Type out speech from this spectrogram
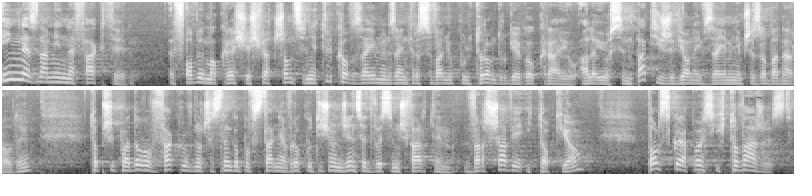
Inne znamienne fakty w owym okresie świadczące nie tylko o wzajemnym zainteresowaniu kulturą drugiego kraju, ale i o sympatii żywionej wzajemnie przez oba narody, to przykładowo fakt równoczesnego powstania w roku 1924 w Warszawie i Tokio polsko-japońskich towarzystw,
